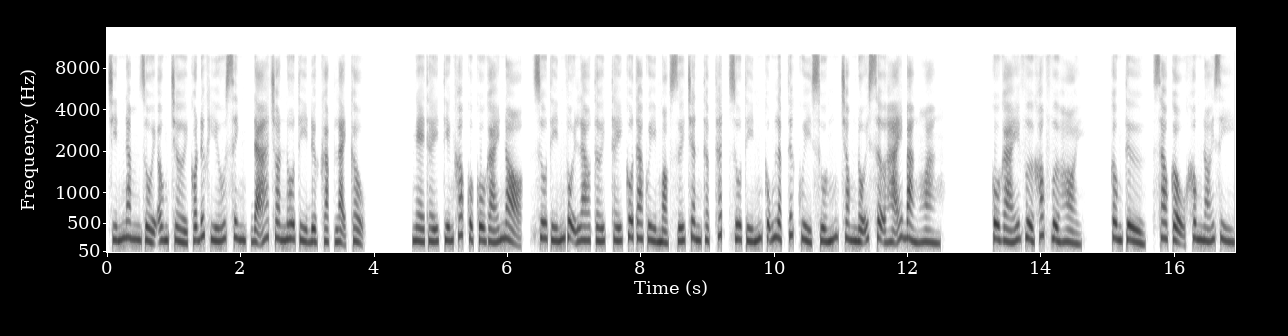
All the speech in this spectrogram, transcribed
9 năm rồi ông trời có đức hiếu sinh đã cho nô tỳ được gặp lại cậu. Nghe thấy tiếng khóc của cô gái nọ, Du Tín vội lao tới, thấy cô ta quỳ mọp dưới chân thập thất, Du Tín cũng lập tức quỳ xuống trong nỗi sợ hãi bàng hoàng. Cô gái vừa khóc vừa hỏi, công tử, sao cậu không nói gì?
